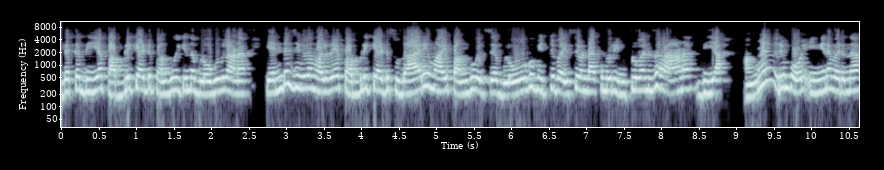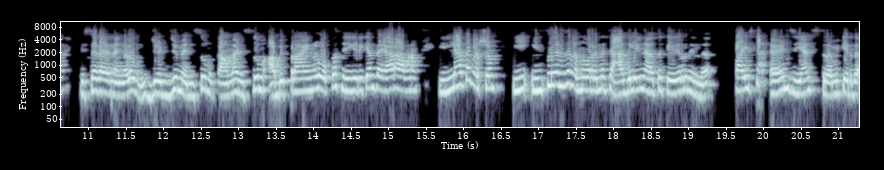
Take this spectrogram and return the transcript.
ഇതൊക്കെ ദിയ പബ്ലിക്കായിട്ട് ആയിട്ട് പങ്കുവെക്കുന്ന ബ്ലോഗുകളാണ് എന്റെ ജീവിതം വളരെ പബ്ലിക്കായിട്ട് സുതാര്യമായി പങ്കുവെച്ച് ബ്ലോഗ് വിറ്റ് പൈസ ഉണ്ടാക്കുന്ന ഒരു ഇൻഫ്ലുവൻസർ ആണ് ദിയ. അങ്ങനെ വരുമ്പോൾ ഇങ്ങനെ വരുന്ന വിശകലനങ്ങളും ജഡ്ജ്മെന്റ്സും കമന്റ്സും അഭിപ്രായങ്ങളും ഒക്കെ സ്വീകരിക്കാൻ തയ്യാറാവണം. ഇല്ലാത്ത പക്ഷം ഈ ഇൻഫ്ലുവൻസർ എന്ന് പറയുന്ന ടാഗ്ലൈനകത്ത് കയറി നിന്ന് പൈസ ഏൺ ചെയ്യാൻ ശ്രമിക്കരുത്.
